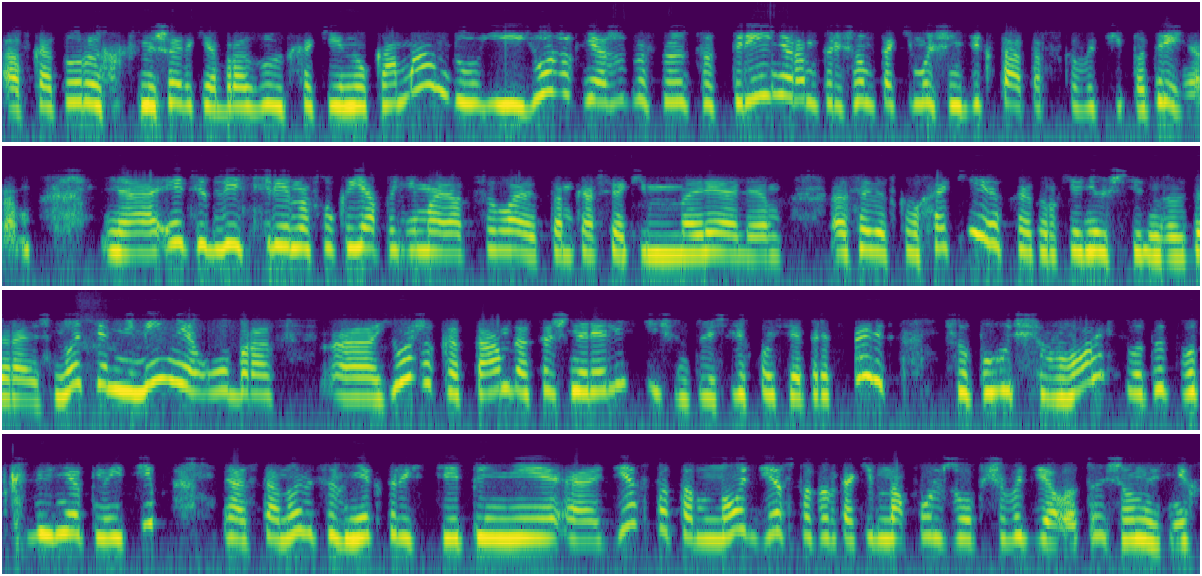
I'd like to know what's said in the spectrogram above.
в которых смешарики образуют хоккейную команду, и ежик неожиданно становится тренером, причем таким очень диктаторского типа тренером. Эти две серии, насколько я понимаю, отсылают отсылает там ко всяким реалиям э, советского хоккея, в которых я не очень сильно разбираюсь. Но, тем не менее, образ э, ежика там достаточно реалистичен. То есть легко себе представить, что, получив власть, вот этот вот кабинетный тип э, становится в некоторой степени э, деспотом, но деспотом таким на пользу общего дела. То есть он из них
